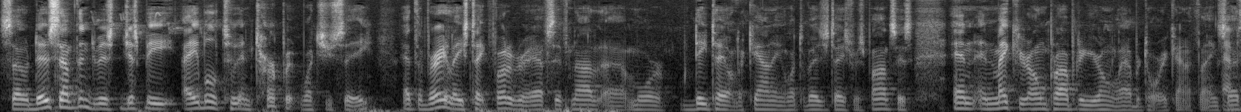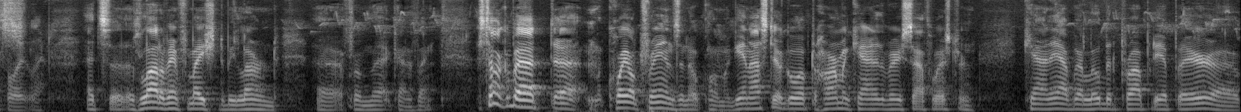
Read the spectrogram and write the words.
So do something to just, just be able to interpret what you see. At the very least, take photographs, if not a more detailed accounting of what the vegetation response is, and, and make your own property your own laboratory kind of thing. So Absolutely. That's, that's uh, there's a lot of information to be learned uh, from that kind of thing. Let's talk about uh, quail trends in Oklahoma. Again, I still go up to Harmon County, the very southwestern County. I've got a little bit of property up there. Uh,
